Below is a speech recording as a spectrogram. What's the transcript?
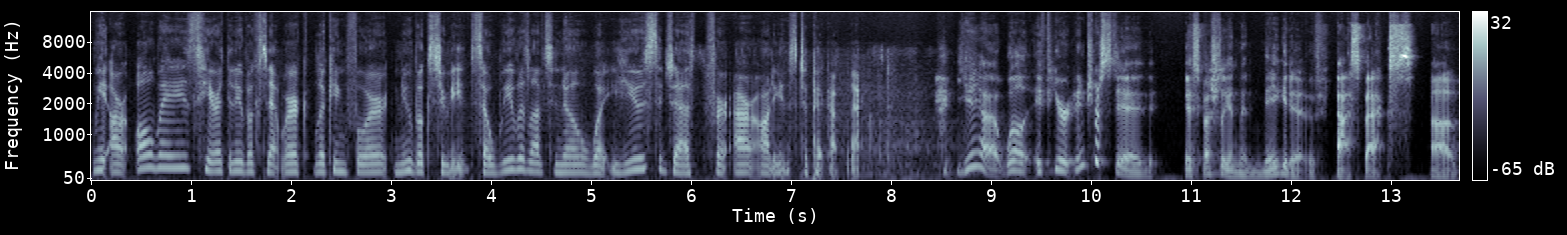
we are always here at the New Books Network looking for new books to read. So we would love to know what you suggest for our audience to pick up next. Yeah. Well, if you're interested especially in the negative aspects of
